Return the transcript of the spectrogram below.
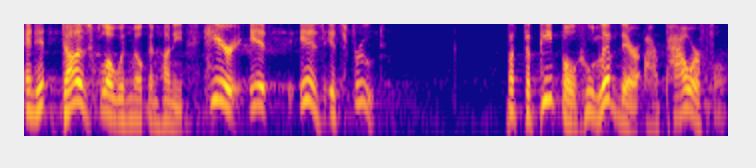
and it does flow with milk and honey. Here it is its fruit. But the people who live there are powerful,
